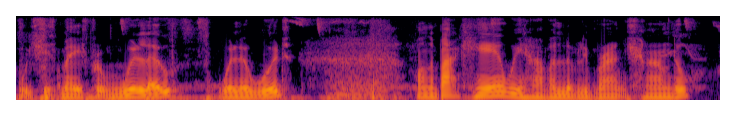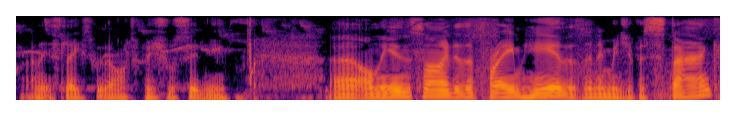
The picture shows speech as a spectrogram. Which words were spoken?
which is made from willow, willow wood. On the back here we have a lovely branch handle and it's laced with artificial sinew. Uh, on the inside of the frame here, there's an image of a stag.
